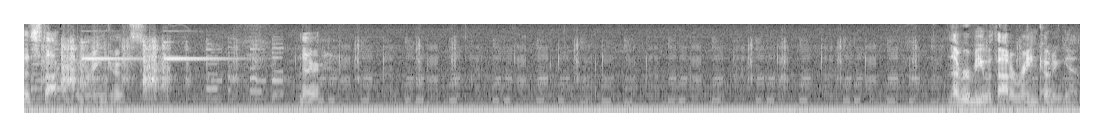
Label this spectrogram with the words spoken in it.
Let's stock up on raincoats. There. Never be without a raincoat again.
